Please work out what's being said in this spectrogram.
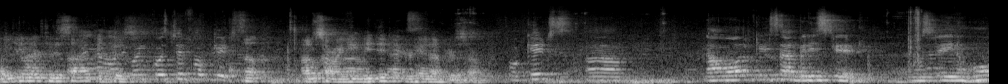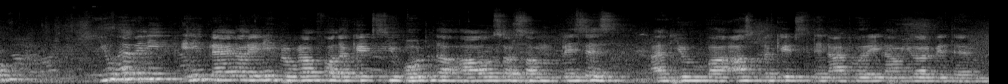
You get to the I side have because, one question for kids. no, I'm sorry, you you did have your hand up here, sir. For kids, um, now all kids are very scared to stay in home. You have any, any plan or any program for the kids? You go to the house or some places and you uh, ask the kids, they not worry, now you are with them.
